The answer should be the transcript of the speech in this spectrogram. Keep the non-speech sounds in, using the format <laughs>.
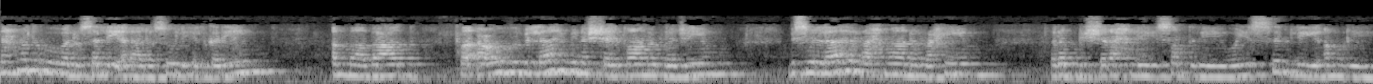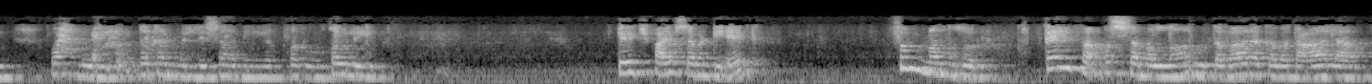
نحمده ونسلي على رسوله الكريم أما بعد فأعوذ بالله من الشيطان الرجيم بسم الله الرحمن الرحيم رب شرح لي صدري ويسر لي أمري واحلل عقدة من لساني يفقه قولي پیج 578 ثم انظر كيف قسم الله تبارك وتعالى تعالی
